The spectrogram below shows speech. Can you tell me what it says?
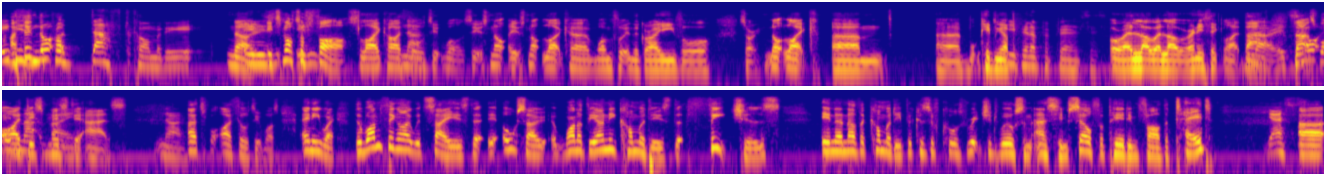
It Mm. I is not prob- a daft comedy. No, It is- it's not a it is- farce like I No. thought it was. It's not. It's not like uh, One Foot in the Grave or sorry, not like um, uh, Keeping Up Keeping up appearances. or a lower lower or anything like that. No, it's That's what I that dismissed vein. it as. No. That's what I thought it was. Anyway, the one thing I would say is that it also one of the only comedies that features in another comedy because, of course, Richard Wilson as himself appeared in Father Ted. Yes. Uh,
